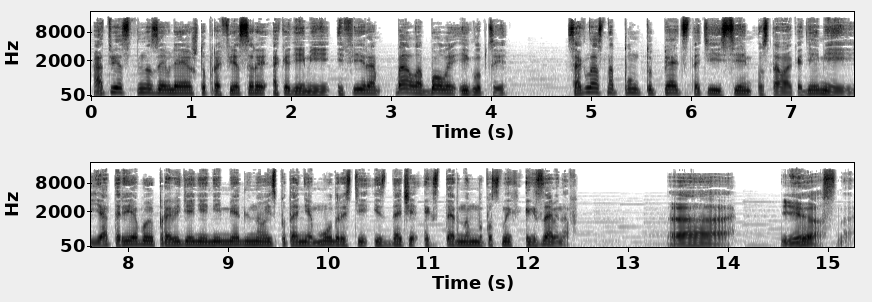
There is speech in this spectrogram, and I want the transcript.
«Ответственно заявляю, что профессоры Академии Эфира — балаболы и глупцы. Согласно пункту 5 статьи 7 Устава Академии, я требую проведения немедленного испытания мудрости и сдачи экстерном выпускных экзаменов». «А, ясно».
